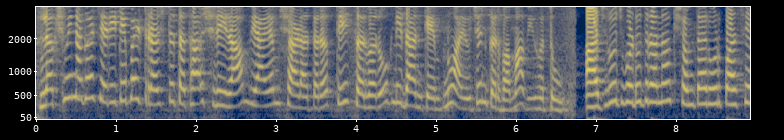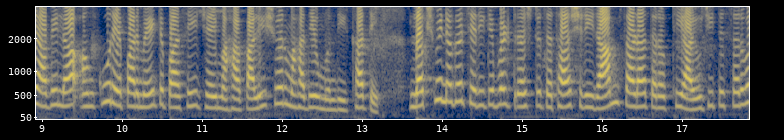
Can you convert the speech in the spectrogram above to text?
Laxmi Nagar charitable trust તથા શ્રીરામ વ્યાયામ શાળા તરફથી સર્વરોગ નિદાન કેમ્પનું આયોજન કરવામાં આવ્યું હતું. આજરોજ વડોદરાના ક્ષમતા રોડ પાસે આવેલા અંકુર એપાર્ટમેન્ટ પાસે જય મહાકાલેશ્વર મહાદેવ મંદિર ખાતે લક્ષ્મીનગર ચેરિટેબલ ટ્રસ્ટ તથા શ્રીરામ શાળા તરફથી આયોજિત સર્વ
